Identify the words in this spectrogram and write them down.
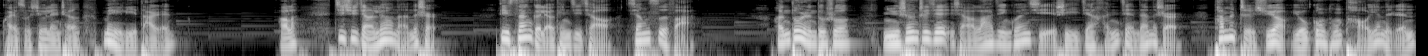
快速修炼成魅力达人。好了，继续讲撩男的事儿。第三个聊天技巧相似法，很多人都说女生之间想要拉近关系是一件很简单的事儿，她们只需要有共同讨厌的人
